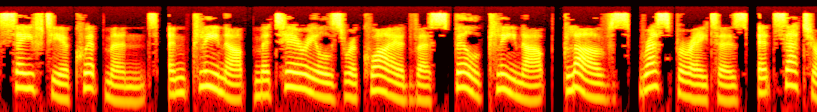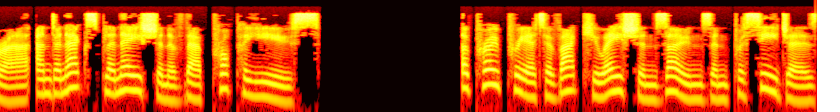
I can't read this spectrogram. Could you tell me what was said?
safety equipment, and cleanup materials required for spill cleanup gloves, respirators, etc. and an explanation of their proper use. appropriate evacuation zones and procedures,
